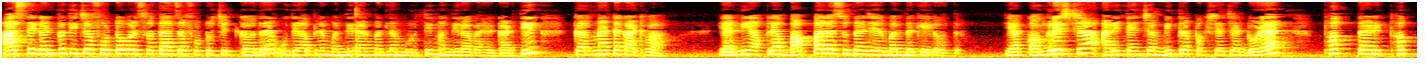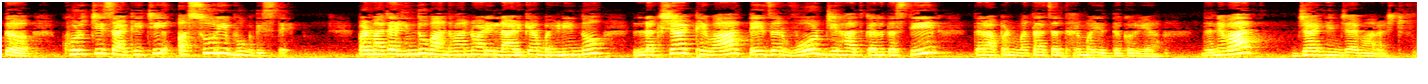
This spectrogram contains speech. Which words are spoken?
आज ते गणपतीच्या फोटोवर स्वतःचा फोटो चिटकवत आहे. उद्या आपल्या मंदिरांमधल्या मूर्ती मंदिराबाहेर काढतील. कर्नाटक आठवा. यांनी आपल्या बाप्पाला सुद्धा जेरबंद केलं होतं. या काँग्रेसच्या आणि त्यांच्या मित्र पक्षाच्या डोळ्यात फक्त आणि फक्त खुर्चीसाठीची असुरी भूक दिसते. पण माझ्या हिंदू बांधवांनो आणि लाडक्या बहिणींनो लक्षात ठेवा ते जर वोट जिहाद करत असतील तर आपण मताचं धर्मयुद्ध करूया. धन्यवाद. जय हिंद जय महाराष्ट्र.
